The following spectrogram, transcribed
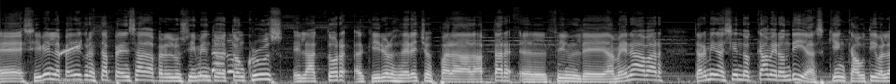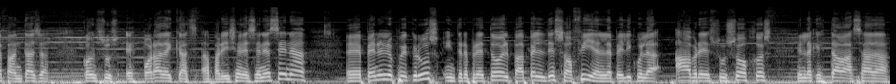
Eh, si bien la película está pensada para el lucimiento de Tom Cruise, el actor adquirió los derechos para adaptar el film de Amenábar. Termina siendo Cameron Díaz quien cautiva la pantalla con sus esporádicas apariciones en escena. Eh, Penélope Cruz interpretó el papel de Sofía en la película Abre sus ojos, en la que está basada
